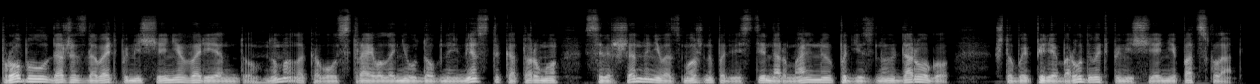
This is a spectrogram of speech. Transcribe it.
Пробовал даже сдавать помещение в аренду, но мало кого устраивало неудобное место, которому совершенно невозможно подвести нормальную подъездную дорогу, чтобы переоборудовать помещение под склад.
